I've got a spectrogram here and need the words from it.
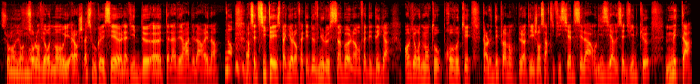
sur l'environnement. Sur l'environnement, oui. Alors, je ne sais pas si vous connaissez euh, la ville de euh, Talavera de la Arena. Non. Alors, cette cité espagnole, en fait, est devenue le symbole hein, en fait, des dégâts environnementaux provoqués par le déploiement de l'intelligence artificielle. C'est là, en lisière de cette ville, que Meta,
